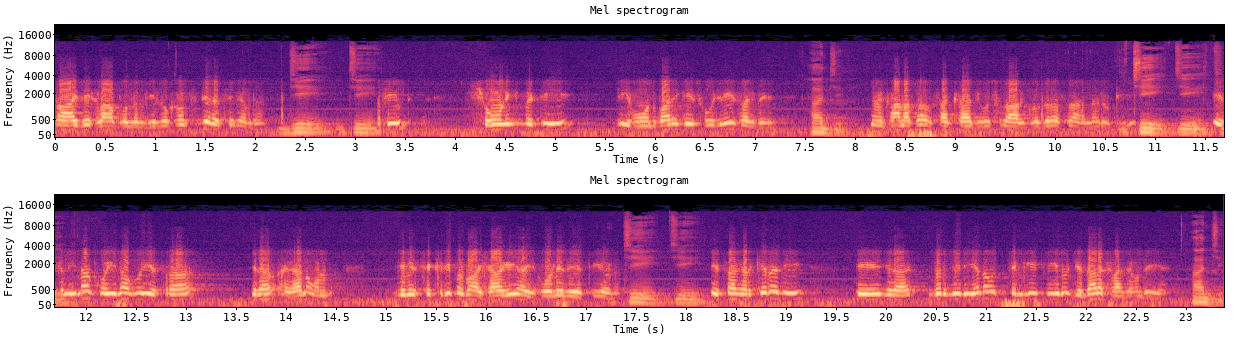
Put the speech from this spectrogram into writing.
ਰਾਜ ਦੇ ਖਿਲਾਫ ਬੋਲਣ ਦੀ ਲੋਕਾਂ ਨੂੰ ਸਿੱਧੇ ਰਸਤੇ ਲਿਆਉਂਦਾ। ਜੀ ਜੀ। ਅਸੀਂ ਸ਼੍ਰੋਮਣੀ ਕਮੇਟੀ ਦੀ ਹੋਂਦ ਬਾਰੇ ਕੋਈ ਸੋਚ ਨਹੀਂ ਸਕਦੇ। ਹਾਂਜੀ। ਨਨਕਾਣਾ ਸਾਹਿਬ ਸਾਖਾ ਜੋ ਸੁਧਾਰ ਗੁਰਦੁਆਰਾ ਸੁਧਾਰ ਨਾਲ ਰੋਟੀ। ਜੀ ਜੀ ਇਸ ਲਈ ਨਾ ਕੋਈ ਨਾ ਕੋਈ ਇਸ ਤਰ੍ਹਾਂ ਜਿਹੜਾ ਹੈਗਾ ਨਾ ਹੁਣ ਜਿਵੇਂ ਸਿੱਖ ਦੀ ਪਰਿਭਾਸ਼ਾ ਆ ਗਈ ਹਾਈ ਕੋਰਟ ਨੇ ਦੇ ਦਿੱਤੀ ਹੁਣ। ਜੀ ਜੀ। ਇਸ ਤਰ੍ਹਾਂ ਕਰਕੇ ਨਾ ਜੀ ਇਹ ਜਿਹੜਾ ਜਿਹੜੀ ਹੈ ਨਾ ਉਹ ਚੰਗੀ ਚੀਜ਼ ਨੂੰ ਜਿੰਦਾ ਰੱਖਣਾ ਚਾਹੁੰਦੇ ਆ। ਹਾਂਜੀ।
